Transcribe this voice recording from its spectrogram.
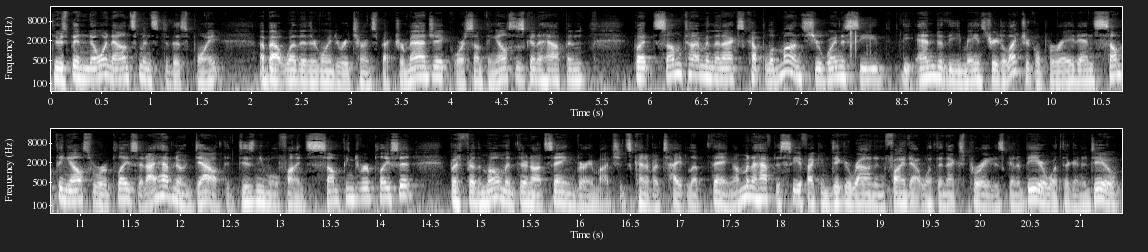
There's been no announcements to this point about whether they're going to return SpectroMagic or something else is going to happen. But sometime in the next couple of months, you're going to see the end of the Main Street Electrical Parade and something else will replace it. I have no doubt that Disney will find something to replace it, but for the moment, they're not saying very much. It's kind of a tight lipped thing. I'm going to have to see if I can dig around and find out what the next parade is going to be or what they're going to do.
